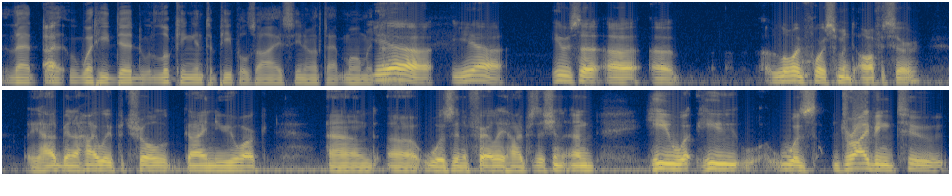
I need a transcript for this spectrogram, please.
that uh, what he did, looking into people's eyes, you know, at that moment. That- Yeah, yeah. He was a, a, a, a law enforcement officer. He had been a highway patrol guy in New York, and uh, was in a fairly high position. And he w- he was driving to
